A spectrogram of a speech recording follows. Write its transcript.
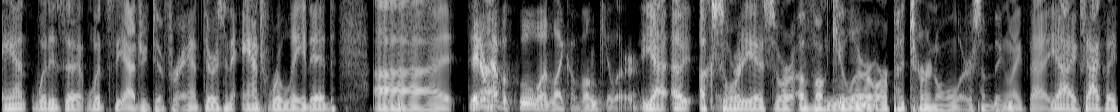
ant what is it what's the adjective for ant there is an ant related uh they don't uh, have a cool one like avuncular yeah uh, uxorious or avuncular mm. or paternal or something like that yeah exactly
